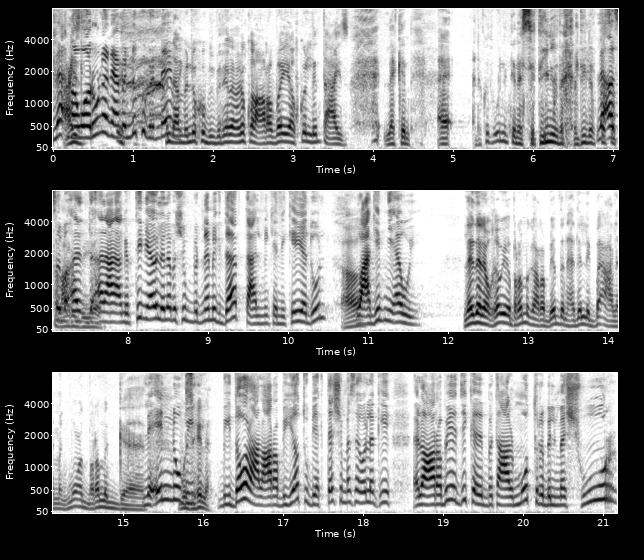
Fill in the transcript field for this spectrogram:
لا عايز- نورونا نعمل لكم برنامج. نعمل لكم بالبرنامج نعمل لكم العربيه وكل اللي أنت عايزه. لكن آه أنا كنت بقول أنت نسيتيني ودخلتيني في لا قصة أصل بقى- العربيات. أنا عجبتني قوي اللي أنا بشوف البرنامج ده بتاع الميكانيكية دول آه. وعاجبني قوي لا ده لو غاوية برامج عربيات ده أنا هدلك بقى على مجموعة برامج آه، لأنه بي مذهلة بيدور على العربيات وبيكتشف مثلا يقول لك إيه العربية دي كانت بتاع المطرب المشهور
